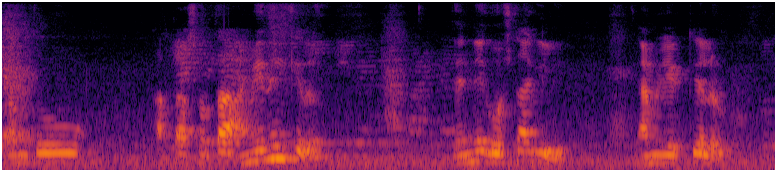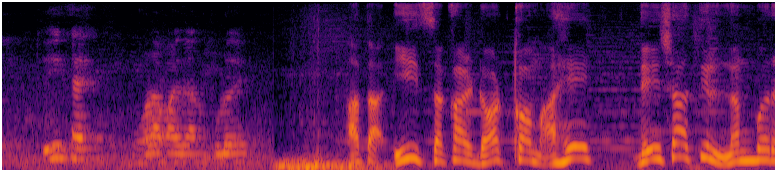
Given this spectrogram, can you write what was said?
परंतु आता स्वतः आम्ही नाही केलं. त्यांनी घोषणा केली की आम्ही एकटे लढू. ठीक आहे मोळा मैदान पुढे आता ई सकाळ डॉट कॉम आहे देशातील नंबर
